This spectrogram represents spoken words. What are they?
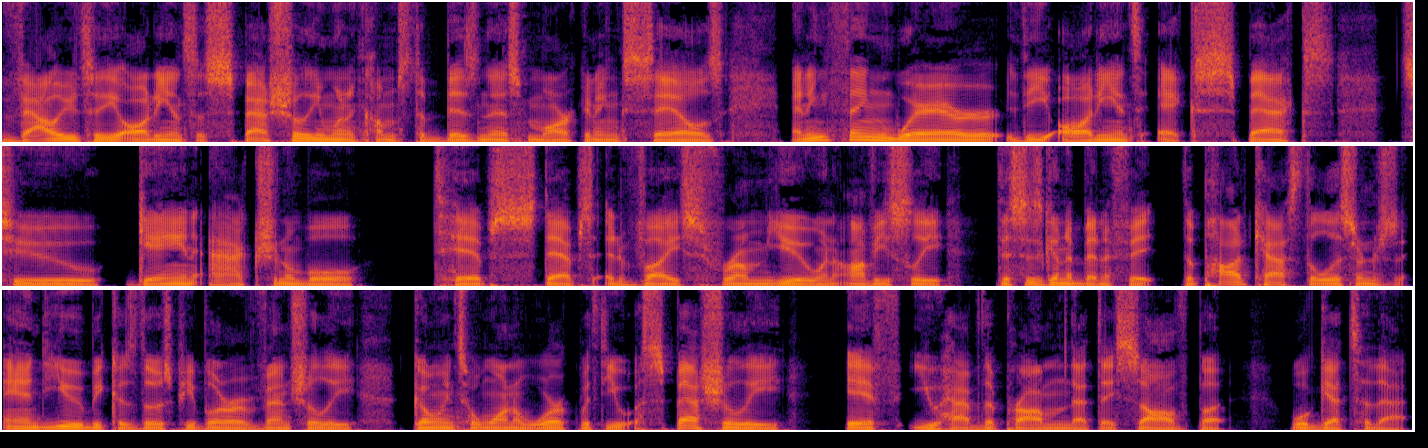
value to the audience, especially when it comes to business, marketing, sales, anything where the audience expects to gain actionable tips, steps, advice from you. And obviously, this is going to benefit the podcast, the listeners, and you because those people are eventually going to want to work with you, especially if you have the problem that they solve. But we'll get to that.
